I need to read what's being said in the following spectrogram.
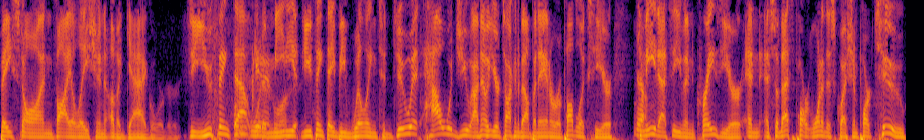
based on violation of a gag order. Do you think that would immediate, do you think they'd be willing to do it? How would you, I know you're talking about banana republics here. To Yeah. me, that's even crazier. And, and so that's part one of this question. Part two,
